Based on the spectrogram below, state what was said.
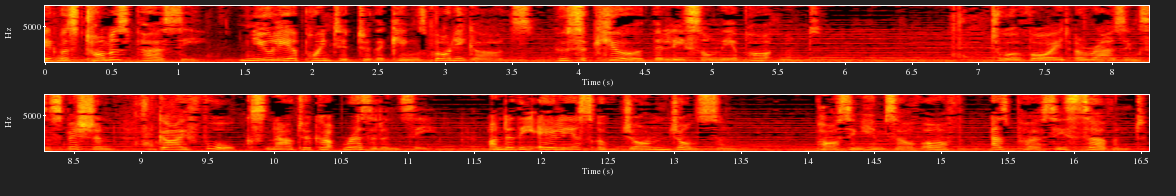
It was Thomas Percy, newly appointed to the King's bodyguards, who secured the lease on the apartment. To avoid arousing suspicion, Guy Fawkes now took up residency under the alias of John Johnson, passing himself off as Percy's servant.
